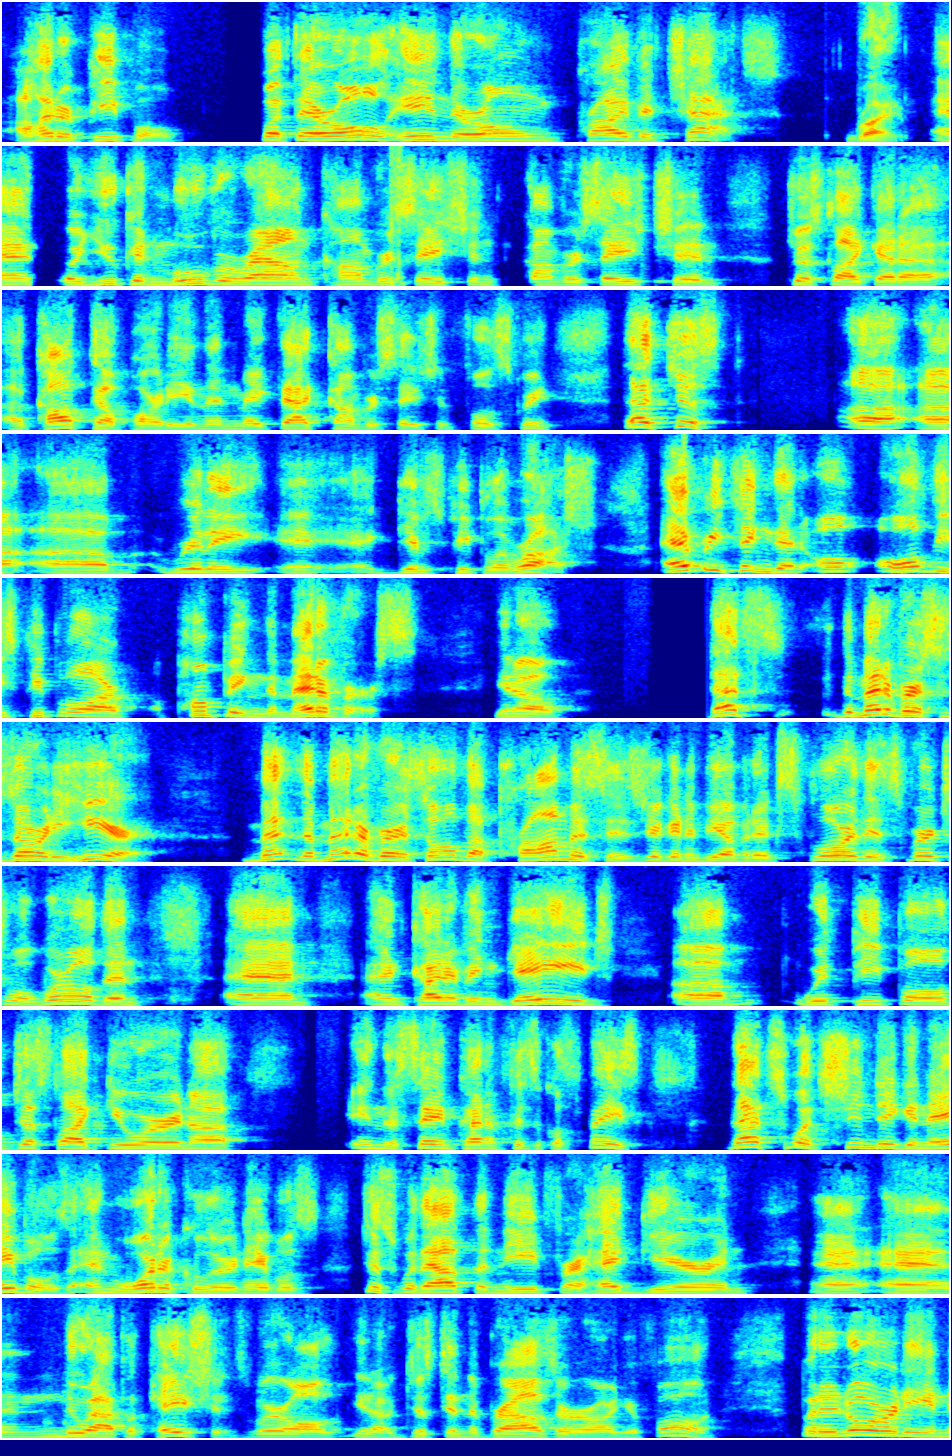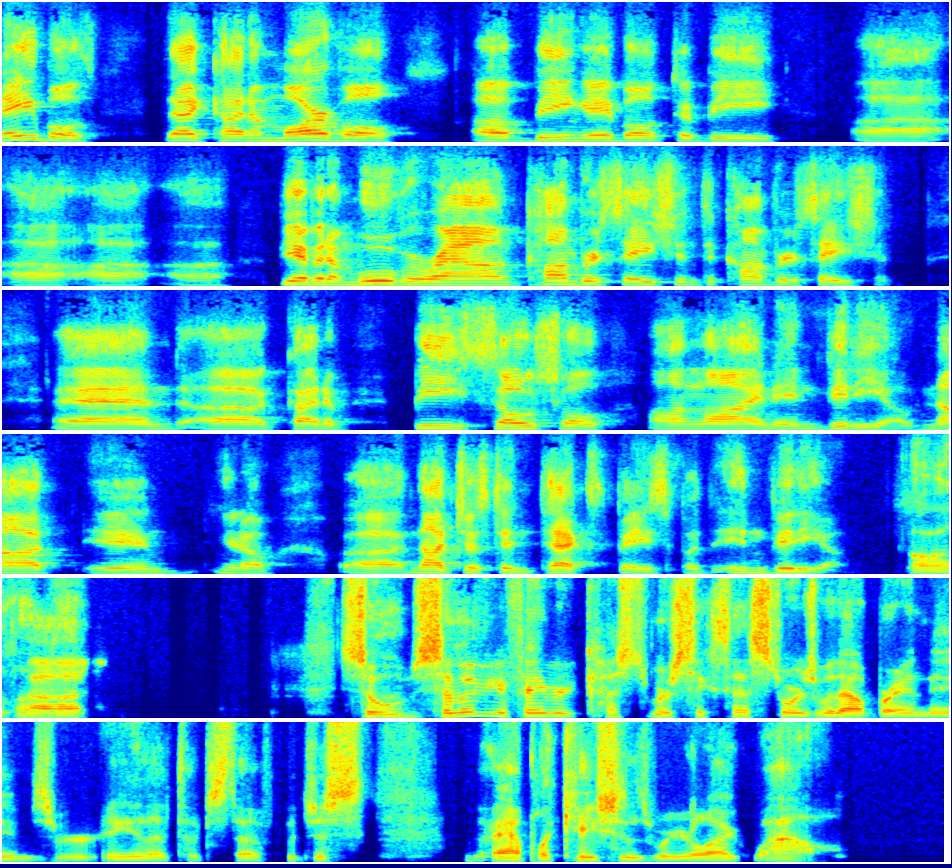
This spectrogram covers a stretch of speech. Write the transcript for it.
a hundred people, but they're all in their own private chats. Right. And so you can move around conversation to conversation just like at a, a cocktail party and then make that conversation full screen. That just uh, uh, um, really gives people a rush. Everything that all, all these people are pumping the metaverse, you know, that's the metaverse is already here. Met, the metaverse, all the promises you're going to be able to explore this virtual world and and and kind of engage um, with people just like you were in a in the same kind of physical space. That's what Shindig enables and water cooler enables, just without the need for headgear and, and, and new applications. We're all you know just in the browser or on your phone, but it already enables that kind of marvel of being able to be uh, uh, uh, uh be able to move around conversation to conversation and uh, kind of be social online in video, not in you know uh, not just in text based, but in video. Oh, I love that. So, um, some of your favorite customer success stories without brand names or any of that type of stuff, but just applications where you're like, wow,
